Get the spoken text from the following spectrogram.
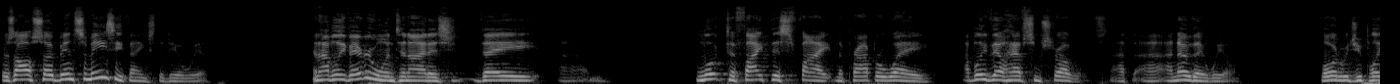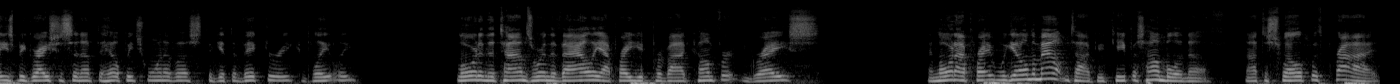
there's also been some easy things to deal with, and I believe everyone tonight, as they um, look to fight this fight in the proper way, I believe they'll have some struggles. I, I know they will. Lord, would you please be gracious enough to help each one of us to get the victory completely? Lord, in the times we're in the valley, I pray you'd provide comfort and grace. And Lord, I pray when we get on the mountaintop, you'd keep us humble enough not to swell up with pride.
